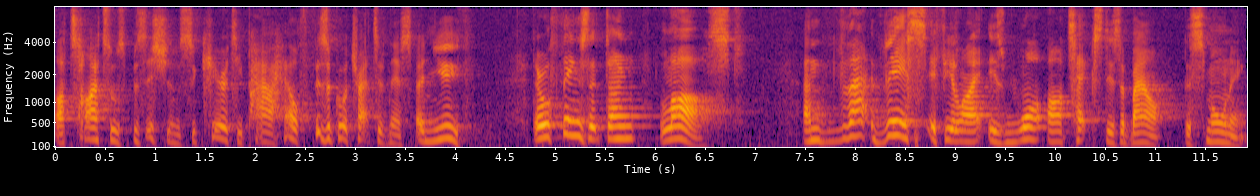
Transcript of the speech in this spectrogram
our titles, positions, security, power, health, physical attractiveness, and youth. They're all things that don't last. And that, this, if you like, is what our text is about this morning.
